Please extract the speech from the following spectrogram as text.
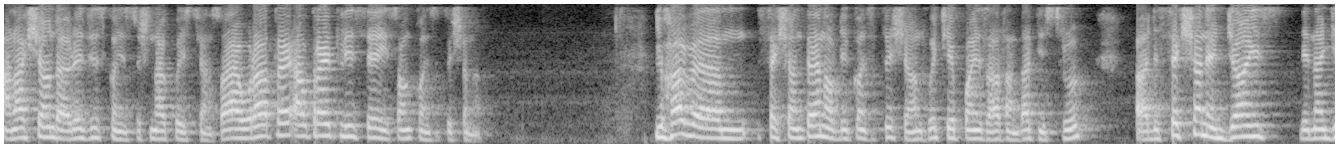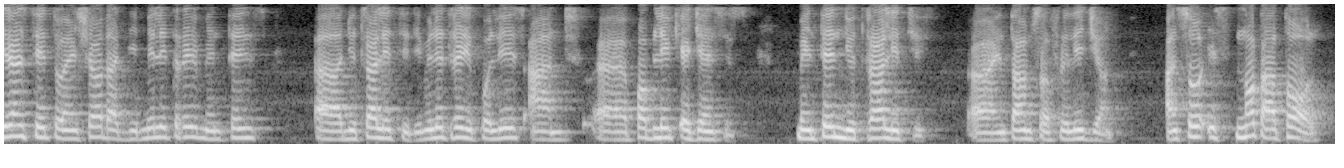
an action that raises constitutional questions. So I would outright, outrightly say it's unconstitutional. You have um, Section 10 of the Constitution, which he points out, and that is true. Uh, the section enjoins the Nigerian state to ensure that the military maintains uh, neutrality. The military, the police, and uh, public agencies maintain neutrality uh, in terms of religion. And so it's not at all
